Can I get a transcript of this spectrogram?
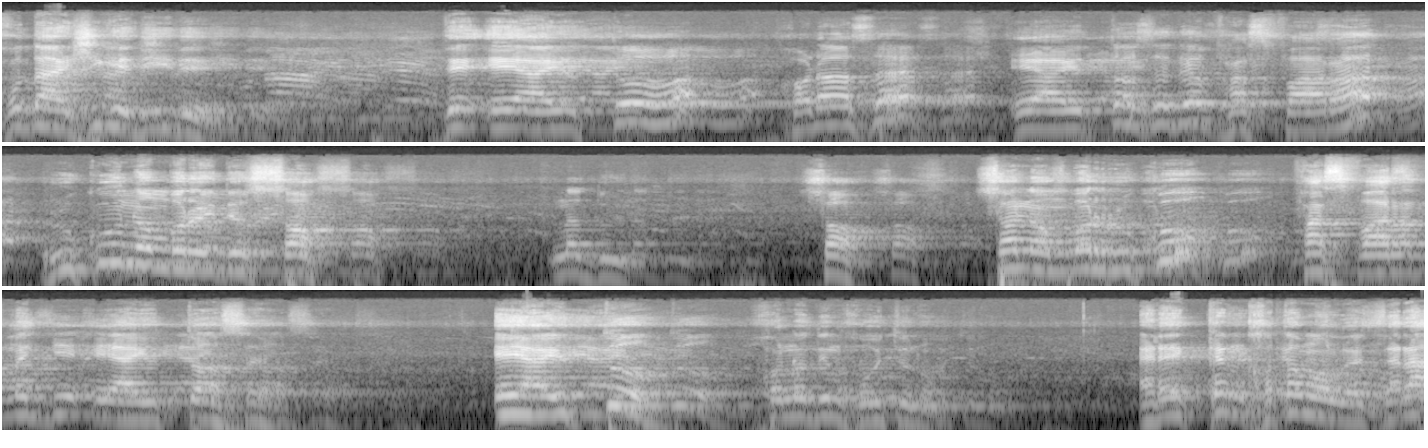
খোদা শিখে দিয়ে দে। তে এই আয়ত্ত খড়া আছে এই আয়ত্ত আছে যে ফাসফারাত রুকু নম্বর হইতে সফ। না দুই ছ ছ নম্বর রুকু ফাসফারাত মধ্যে এই আয়ত্ত আছে। এই আয়ত্ত কোনোদিন হইতো না। এটা একখান খতম হলো, যারা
